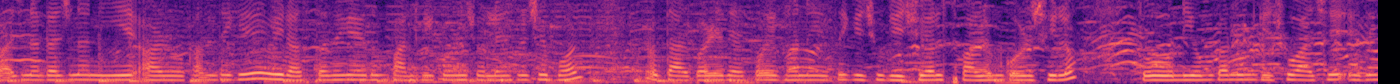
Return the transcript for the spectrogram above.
বাজনা টাজনা নিয়ে আর ওখান থেকে ওই রাস্তা থেকে একদম পালকি করে চলে এসেছে বর। তারপরে দেখো এখানে এসে কিছু রিচুয়ালস পালন করেছিল। তো নিয়মকানুন কিছু আছে। এদের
